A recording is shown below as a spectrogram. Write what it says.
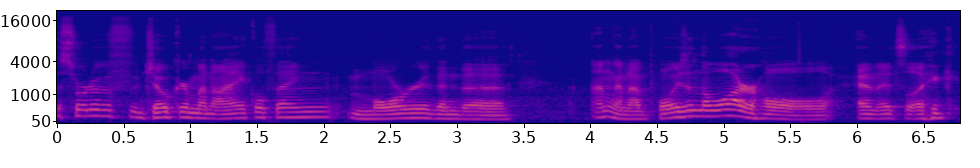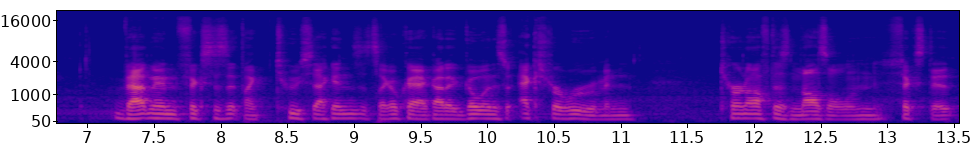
sort of Joker maniacal thing more than the I'm gonna poison the water hole and it's like Batman fixes it in like two seconds. It's like okay, I gotta go in this extra room and turn off this nozzle and fixed it,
